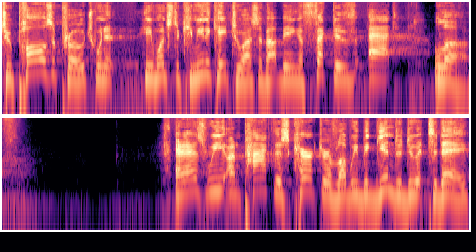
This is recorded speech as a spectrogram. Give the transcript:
to Paul's approach when it, he wants to communicate to us about being effective at love. And as we unpack this character of love, we begin to do it today.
